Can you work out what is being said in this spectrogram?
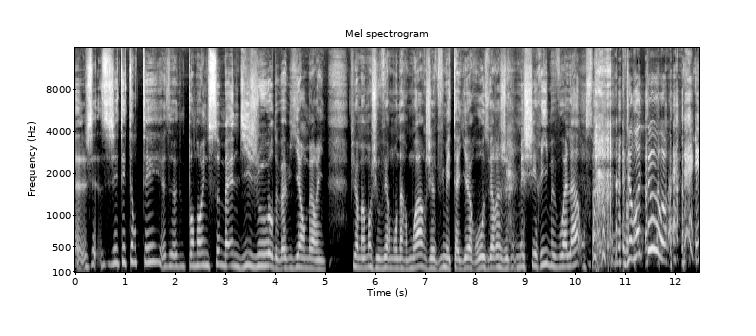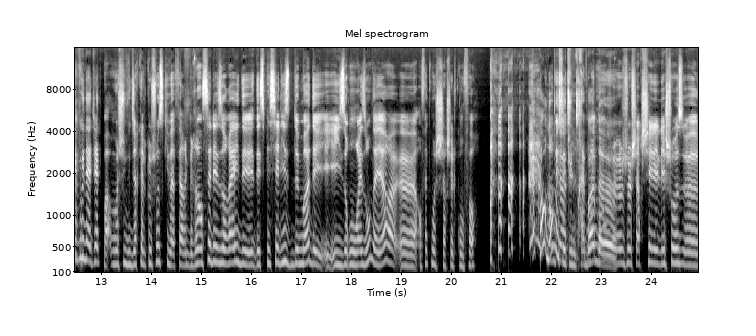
euh, j'ai été tentée euh, pendant une semaine, dix jours, de m'habiller en marine. Puis à un moment, j'ai ouvert mon armoire, j'ai vu mes tailleurs roses, verts. Je dis, mes chéris, me voilà, on se De retour Et vous, Nadja Bah, moi, je vais vous dire quelque chose qui va faire grincer les oreilles des, des spécialistes de mode, et, et ils auront raison d'ailleurs. Euh, en fait, moi, je cherchais le confort. Non, mais euh, c'est une très bonne... Vraiment, euh, je, je cherchais les choses euh,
